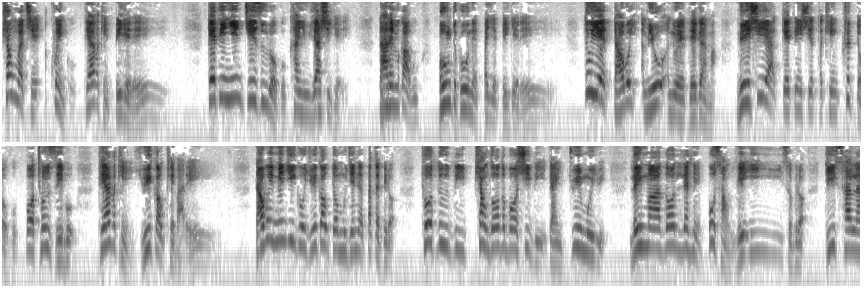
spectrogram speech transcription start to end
ဖြောင့်မတ်ခြင်းအခွင့်ကိုဘုရားသခင်ပေးခဲ့တယ်ကယ်တင်ရှင်ယေရှုတော်ကိုခံယူရရှိခဲ့တယ်ဒါရင်မကဘူးဘုံတကိုးနဲ့ပတ်ရက်ပေးခဲ့တယ် သူ့ရဲ့ဒါဝိဒ်အမျိုးအနွယ်တဲကမှမေရှိယကယ်တင်ရှင်သခင်ခရစ်တော်ကိုပေါ်ထွန်းစေဖို့ဘုရားသခင်ရွေးကောက်ခဲ့ပါတယ်ဒါဝိဒ်မင်းကြီးကိုရွေးကောက်တော်မူခြင်းနဲ့ပတ်သက်ပြီးတော့ထိုသူသည်ဖြောင့်သောသဘောရှိသည့်အတိုင်းကြွေးမွေး၍လိမ္မာသောလက်နှင့်ပို့ဆောင်လေ၏ဆိုပြီးတော့ဒီဆာလံ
